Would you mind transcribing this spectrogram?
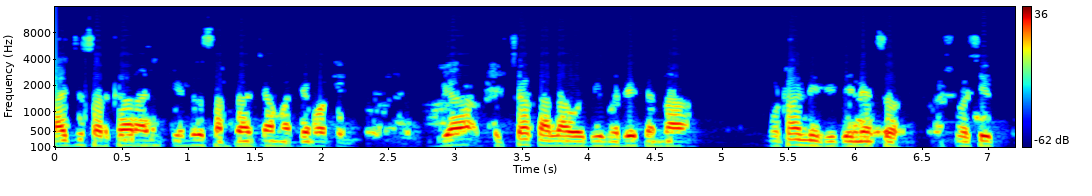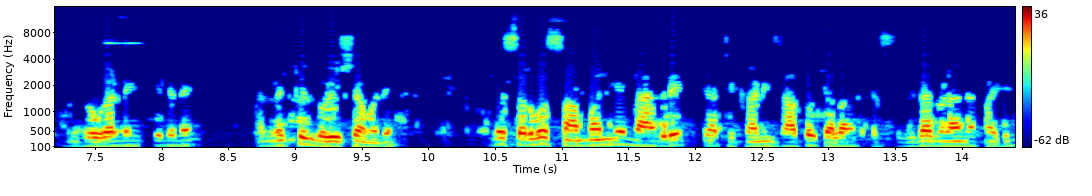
राज्य सरकार आणि केंद्र सरकारच्या माध्यमातून या पुढच्या कालावधीमध्ये त्यांना मोठा निधी देण्याचं आश्वासित दोघांनी केलेलं आहे. आणि नक्कीच भविष्यामध्ये सर्वसामान्य नागरिक त्या ठिकाणी जातो त्याला सुविधा मिळाल्या पाहिजे.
